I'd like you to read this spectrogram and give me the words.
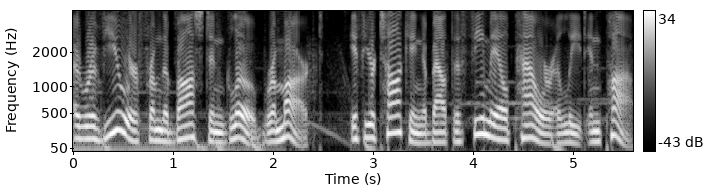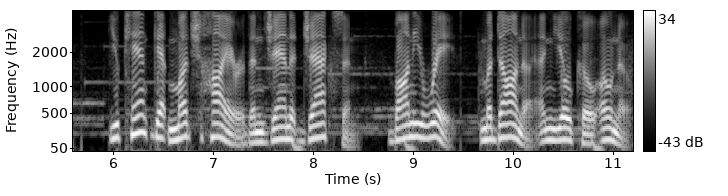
A reviewer from the Boston Globe remarked, if you're talking about the female power elite in pop, you can't get much higher than Janet Jackson, Bonnie Raitt, Madonna and Yoko Ono.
